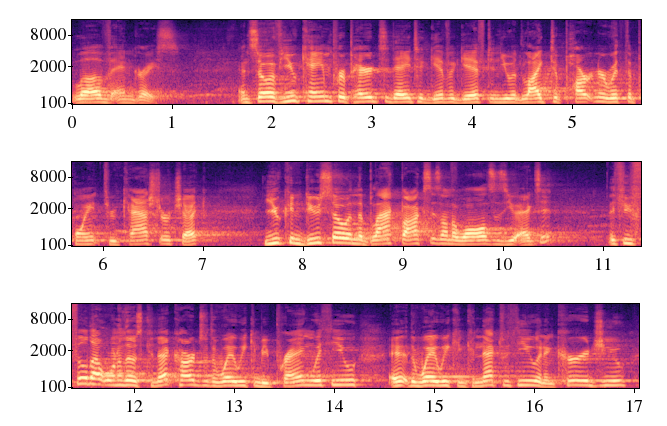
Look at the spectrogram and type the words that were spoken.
love and grace. And so, if you came prepared today to give a gift and you would like to partner with the point through cash or check, you can do so in the black boxes on the walls as you exit. If you filled out one of those connect cards with the way we can be praying with you, eh, the way we can connect with you and encourage you,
